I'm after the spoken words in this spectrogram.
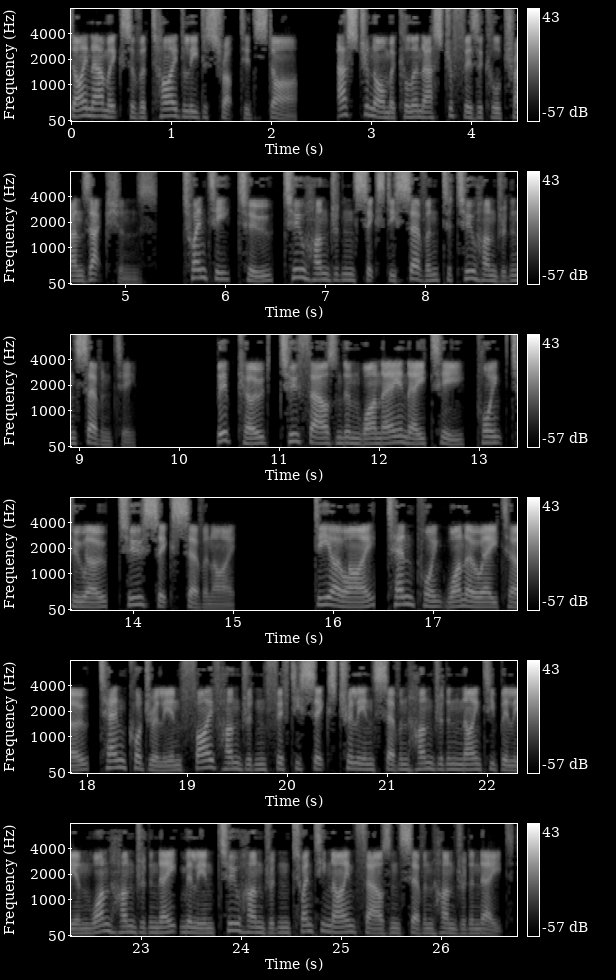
Dynamics of a tidally disrupted star. Astronomical and Astrophysical Transactions. 20 267 to 270. Bibcode 2001 A and AT.20.267I. DOI 10.1080 10 quadrillion 556 trillion 790 billion 108 million 229,708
